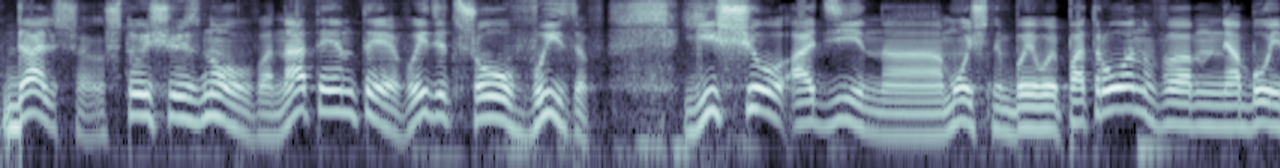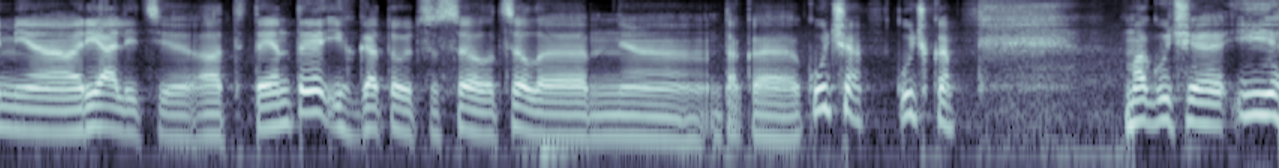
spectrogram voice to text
Дальше. Что еще из нового? На ТНТ выйдет шоу «Вызов». Еще один а, мощный боевой патрон в обойме реалити от ТНТ. Их готовится целая э, такая куча, кучка могучая. И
